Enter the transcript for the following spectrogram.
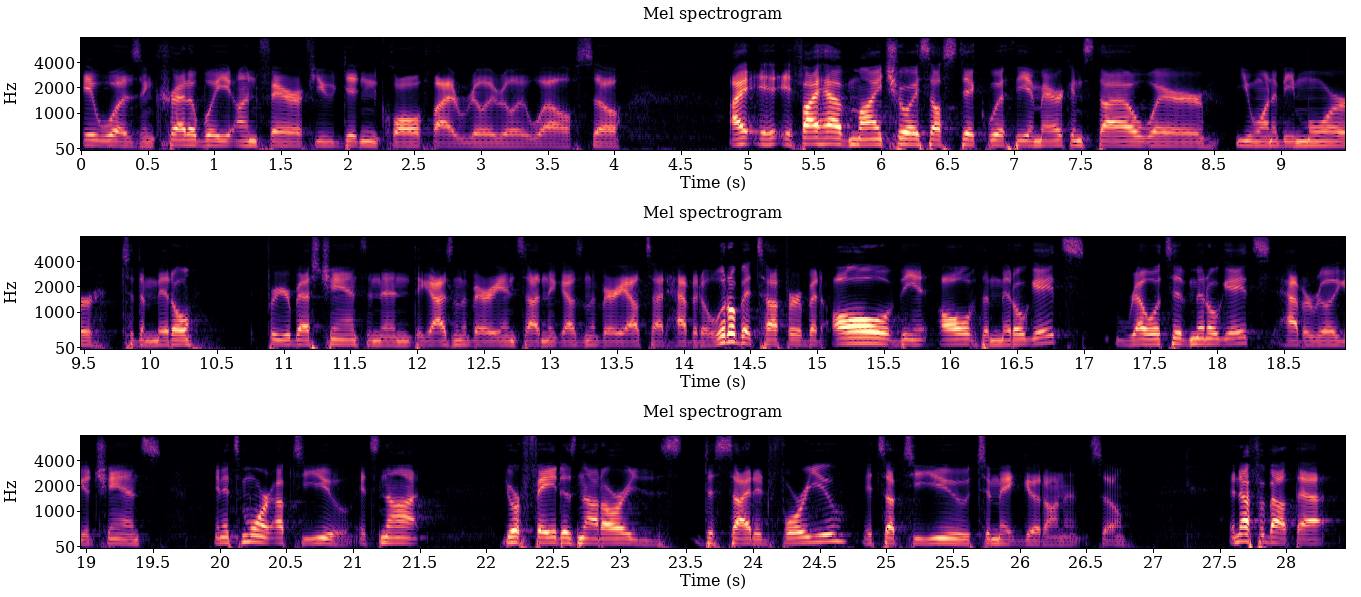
it was incredibly unfair if you didn't qualify really, really well. So, I if I have my choice, I'll stick with the American style where you want to be more to the middle for your best chance, and then the guys on the very inside and the guys on the very outside have it a little bit tougher. But all of the all of the middle gates, relative middle gates, have a really good chance, and it's more up to you. It's not your fate is not already decided for you. It's up to you to make good on it. So, enough about that.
